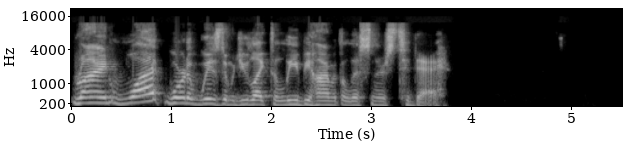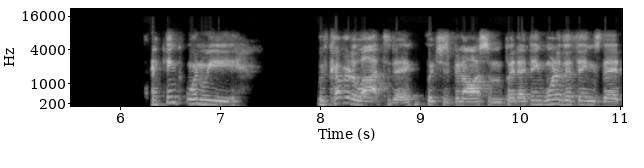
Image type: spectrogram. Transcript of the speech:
Ryan, what word of wisdom would you like to leave behind with the listeners today? I think when we we've covered a lot today, which has been awesome, but I think one of the things that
